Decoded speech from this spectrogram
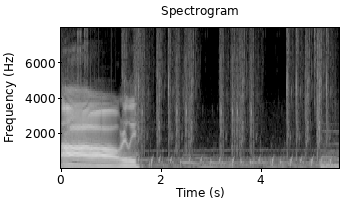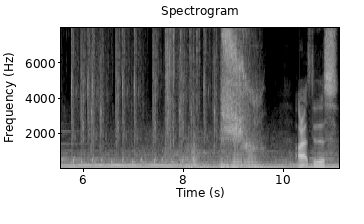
Oh, really? Alright, let's do this.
